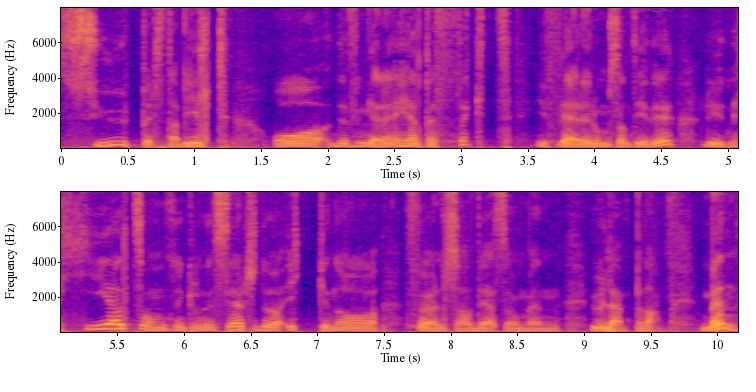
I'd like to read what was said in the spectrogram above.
Superstabilt. Og det fungerer helt perfekt i flere rom samtidig. Lyden er helt sånn synkronisert, så du har ikke noe følelse av det som en ulempe. da. Men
